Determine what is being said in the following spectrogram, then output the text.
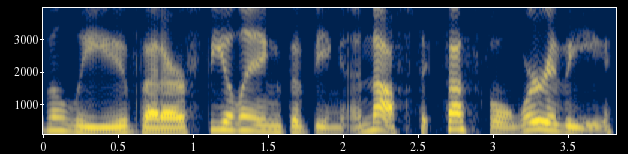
believe that our feelings of being enough, successful, worthy,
